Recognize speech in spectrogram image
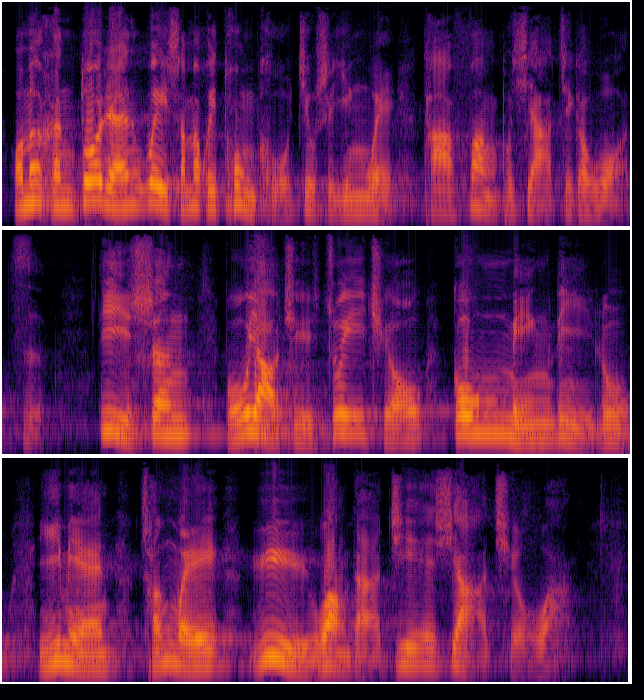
我们很多人为什么会痛苦？就是因为他放不下这个“我”字。一生不要去追求功名利禄，以免成为欲望的阶下囚啊！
